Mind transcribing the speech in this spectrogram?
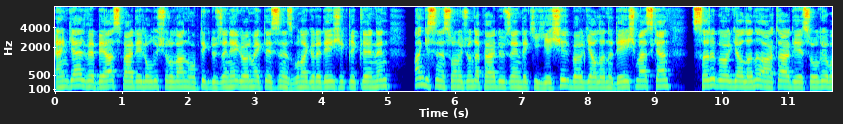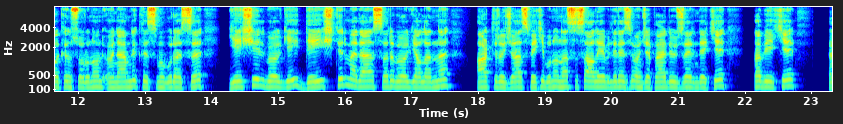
engel ve beyaz perdeyle oluşturulan optik düzeneyi görmektesiniz. Buna göre değişikliklerinin hangisinin sonucunda perde üzerindeki yeşil bölge alanı değişmezken sarı bölge alanı artar diye soruluyor. Bakın sorunun önemli kısmı burası. Yeşil bölgeyi değiştirmeden sarı bölge alanını artıracağız. Peki bunu nasıl sağlayabiliriz? Önce perde üzerindeki tabii ki e,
